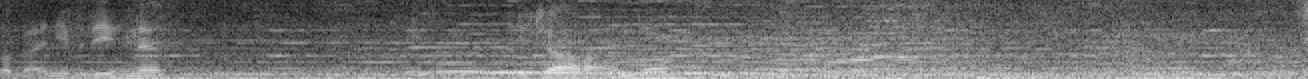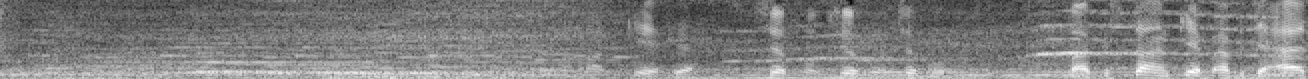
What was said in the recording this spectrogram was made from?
طبعا يبدي هنا. تجارة عندهم. كيف يا شوفوا شوفوا شوفوا. باكستان كيف أبدعت.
